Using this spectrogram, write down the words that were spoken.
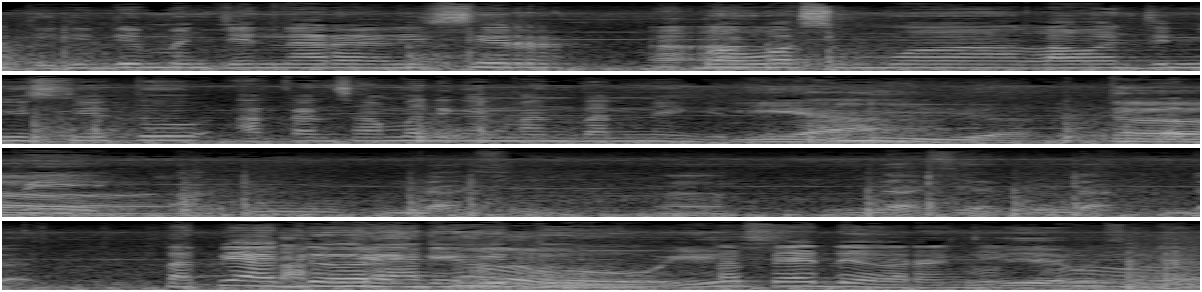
Jadi dia mengeneralisir Uh-uh. bahwa semua lawan jenisnya tuh akan sama dengan mantannya gitu. Iya. Iya. Betul. Tapi aku enggak sih. Heeh. Enggak sih, aku enggak enggak. Tapi ada Tapi orang ada kayak gitu. loh, Is. Tapi ada orang gitu. Iya maksudnya.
